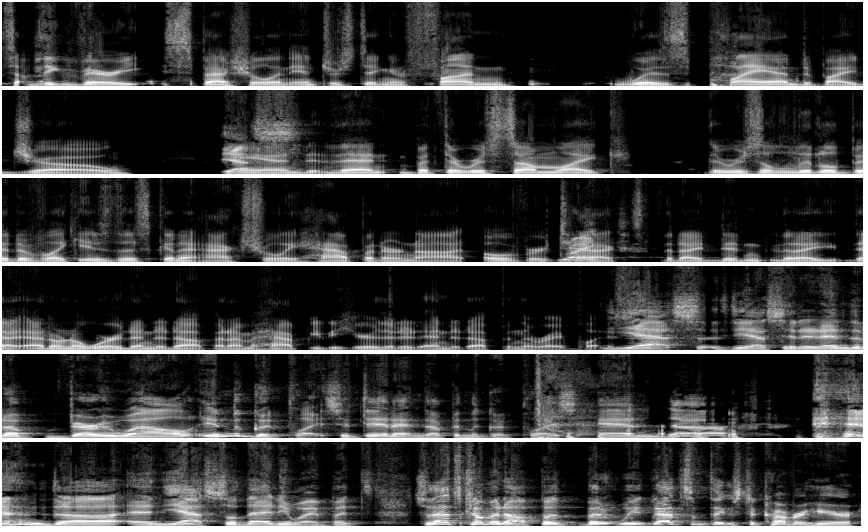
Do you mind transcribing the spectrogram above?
something very special and interesting and fun was planned by Joe. Yes. And then, but there was some like there was a little bit of like, is this going to actually happen or not over text right. that I didn't, that I, that I don't know where it ended up. And I'm happy to hear that it ended up in the right place. Yes. Yes. It, it ended up very well in the good place. It did end up in the good place. And, uh, and, uh, and yes. Yeah, so that anyway, but so that's coming up, but, but we've got some things to cover here.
